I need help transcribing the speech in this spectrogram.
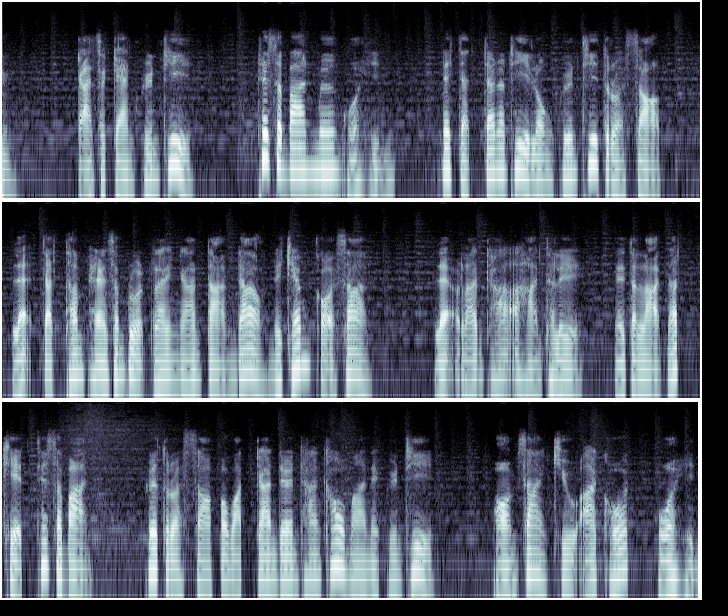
1. การสแกนพื้นที่ เทศบาลเมืองหัวหิน ได้จัดเจ้าหน้าที่ลงพื้นที่ตรวจสอบ และจัดทำแผนสำรวจรายงานต่างด้าวในแคมป์ก่อสร้าง และร้านค้าอาหารทะเลในตลาดนัดเขตเทศบาล พื่อตรวจสอบประวัติการเดินทางเข้ามาในพื้นที่ พร้อมสร้าง QR code หัวหิน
